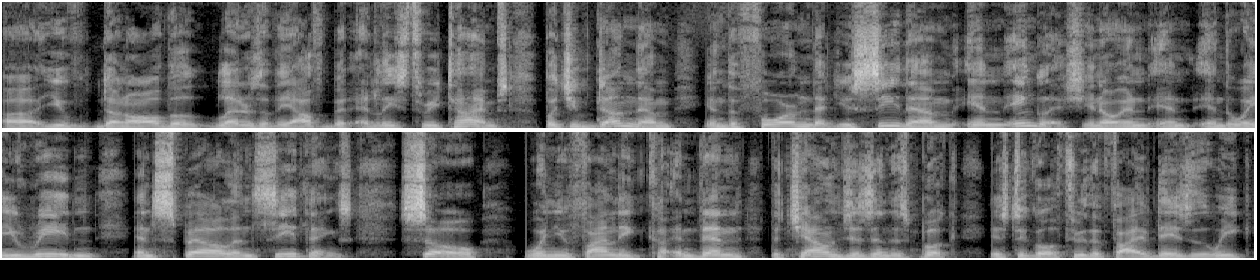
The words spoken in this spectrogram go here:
uh, you've done all the letters of the alphabet at least three times, but you've done them in the form that you see them in English, you know, in, in, in the way you read and, and spell and see things. So when you finally, and then the challenges in this book is to go through the five days of the week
